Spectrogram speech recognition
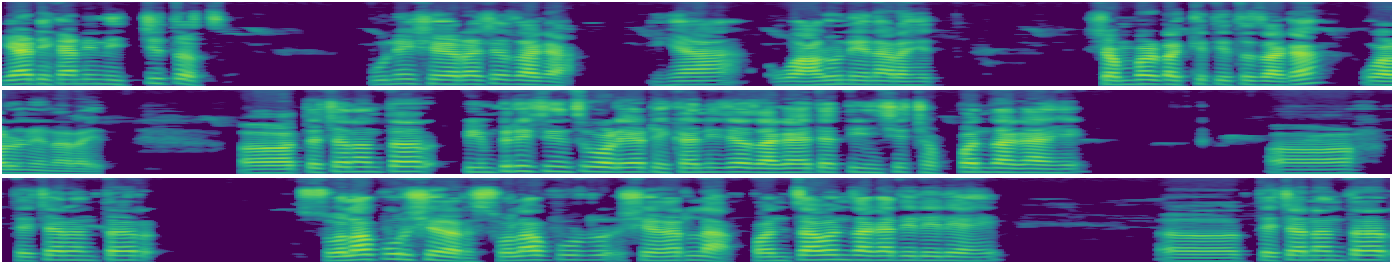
या ठिकाणी निश्चितच पुणे शहराच्या जागा ह्या वाढून येणार आहेत. शंभर टक्के तिथं जागा वाढून येणार आहेत. त्याच्यानंतर पिंपरी चिंचवड या ठिकाणी ज्या जागा आहेत त्या तीनशे छप्पन जागा आहे. त्याच्यानंतर सोलापूर शहर सोलापूर शहरला पंचावन्न जागा दिलेली आहे. त्याच्यानंतर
